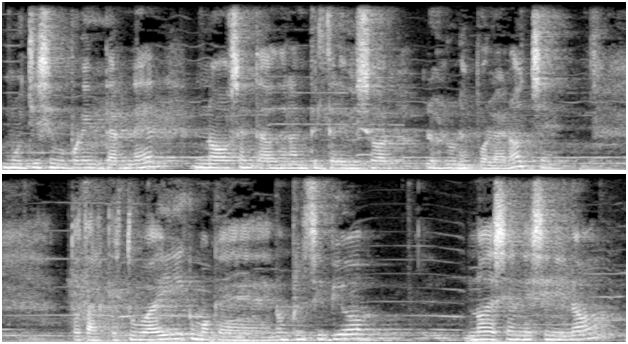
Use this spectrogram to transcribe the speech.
muchísimo por internet, no sentado delante del televisor los lunes por la noche. Total, que estuvo ahí como que en un principio no decían ni sí ni no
